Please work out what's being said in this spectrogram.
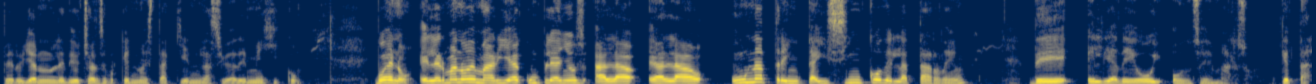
pero ya no le dio chance porque no está aquí en la Ciudad de México. Bueno, el hermano de María cumpleaños a la, a la 1.35 de la tarde de el día de hoy, 11 de marzo. ¿Qué tal?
